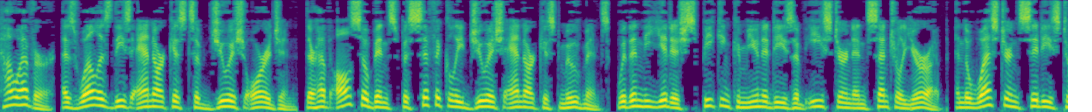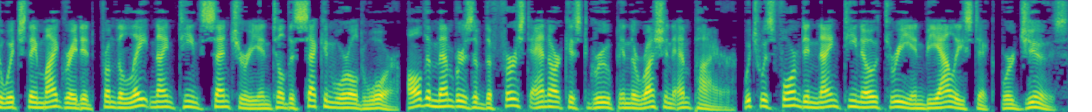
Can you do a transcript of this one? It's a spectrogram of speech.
However, as well as these anarchists of Jewish origin, there have also been specifically Jewish anarchist movements, within the Yiddish-speaking communities of Eastern and Central Europe, and the Western cities to which they migrated. From the late 19th century until the Second World War, all the members of the first anarchist group in the Russian Empire, which was formed in 1903 in Bialystok, were Jews.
